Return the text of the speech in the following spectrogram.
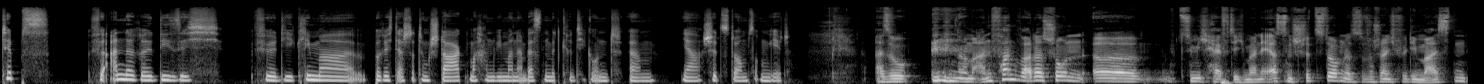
Tipps für andere, die sich für die Klimaberichterstattung stark machen, wie man am besten mit Kritik und ähm, ja, Shitstorms umgeht? Also am Anfang war das schon äh, ziemlich heftig. Meine ersten Shitstorm, das ist wahrscheinlich für die meisten,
